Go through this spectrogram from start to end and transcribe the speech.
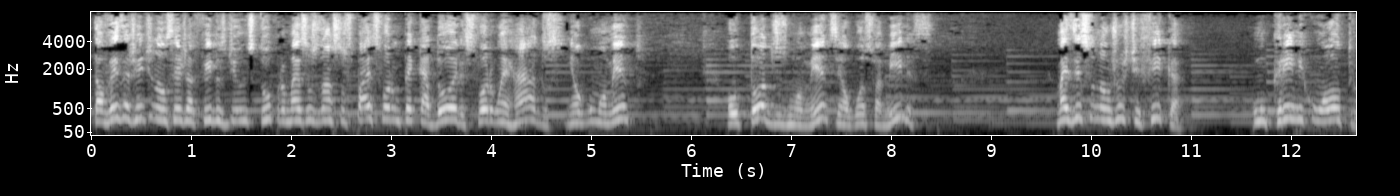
Talvez a gente não seja filhos de um estupro, mas os nossos pais foram pecadores, foram errados em algum momento, ou todos os momentos em algumas famílias. Mas isso não justifica um crime com outro.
